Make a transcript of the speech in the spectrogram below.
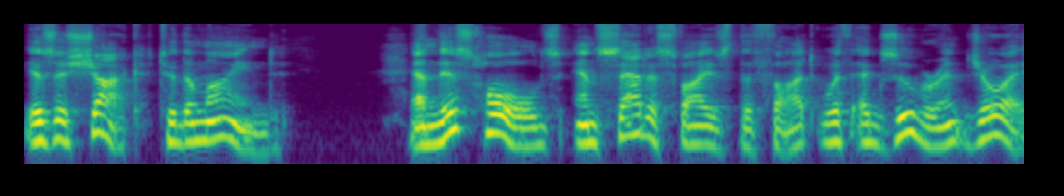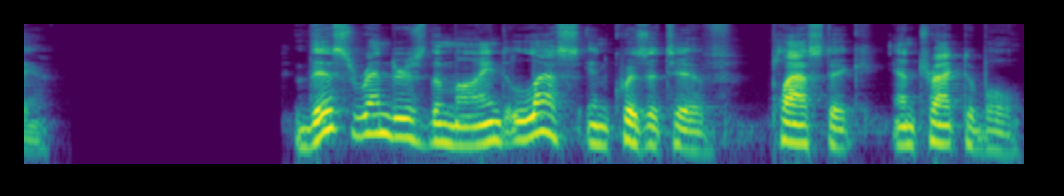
is a shock to the mind and this holds and satisfies the thought with exuberant joy. This renders the mind less inquisitive, plastic, and tractable.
